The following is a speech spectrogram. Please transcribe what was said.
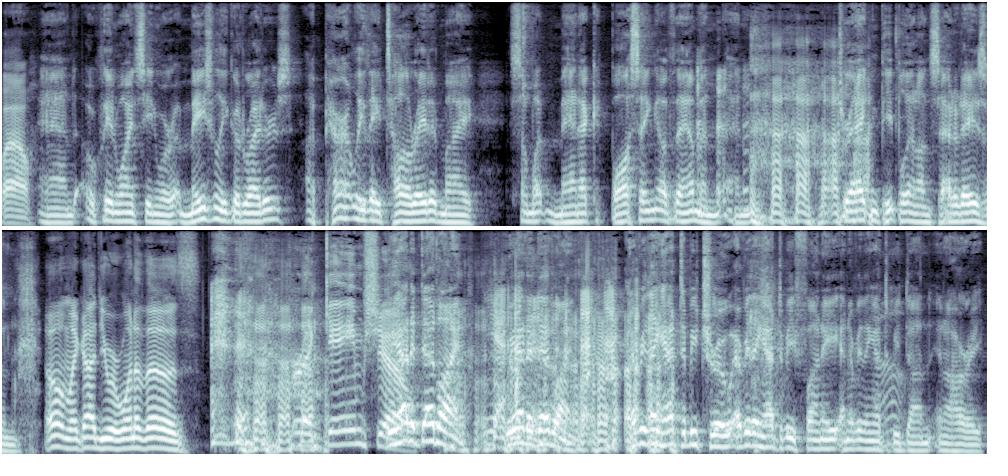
Wow. And Oakley and Weinstein were amazingly good writers. Apparently, they tolerated my somewhat manic bossing of them and, and dragging people in on Saturdays. And Oh my God, you were one of those. For a game show. we had a deadline. Yeah. We had a deadline. everything had to be true. Everything had to be funny, and everything had to be done in a hurry.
